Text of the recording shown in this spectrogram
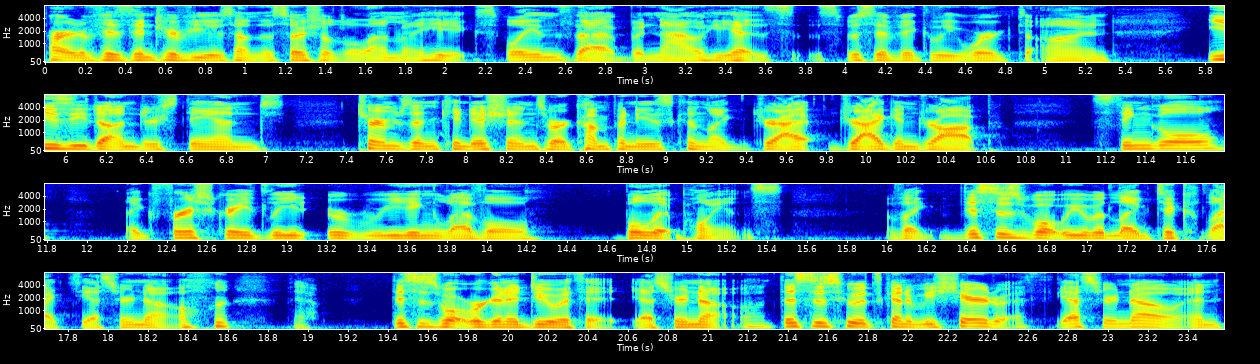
part of his interviews on the social dilemma. He explains that but now he has specifically worked on easy to understand terms and conditions where companies can like dra- drag and drop single like first grade le- reading level bullet points of like this is what we would like to collect yes or no. Yeah. this is what we're going to do with it yes or no. This is who it's going to be shared with yes or no. And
